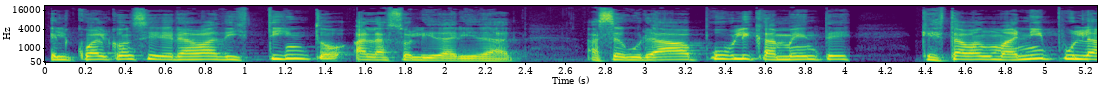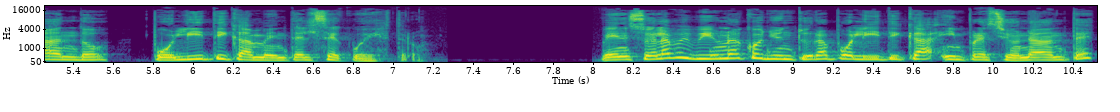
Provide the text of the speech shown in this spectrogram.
el cual consideraba distinto a la solidaridad. Aseguraba públicamente que estaban manipulando políticamente el secuestro. Venezuela vivía una coyuntura política impresionante.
